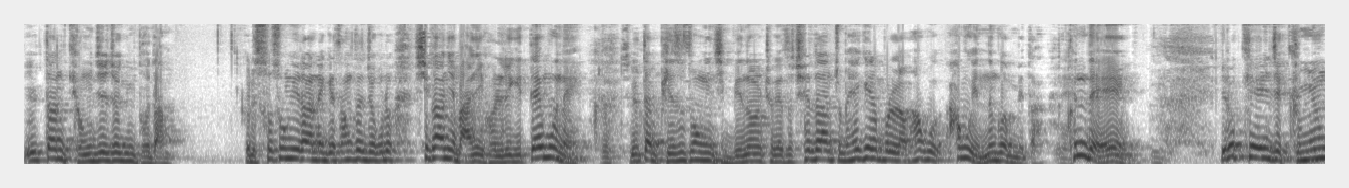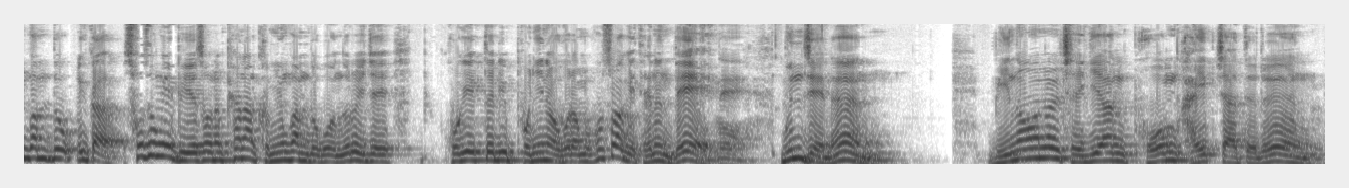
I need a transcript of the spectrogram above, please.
일단 경제적인 부담 그리고 소송이라는 게 상대적으로 시간이 많이 걸리기 때문에 그렇죠. 일단 비소송인 민원을 통해서 최대한 좀 해결해 보려고 하고, 하고 있는 겁니다. 네. 근데 이렇게 이제 금융감독, 그러니까 소송에 비해서는 편한 금융감독원으로 이제 고객들이 본인의 억울함을 호소하게 되는데 네. 문제는 민원을 제기한 보험 가입자들은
